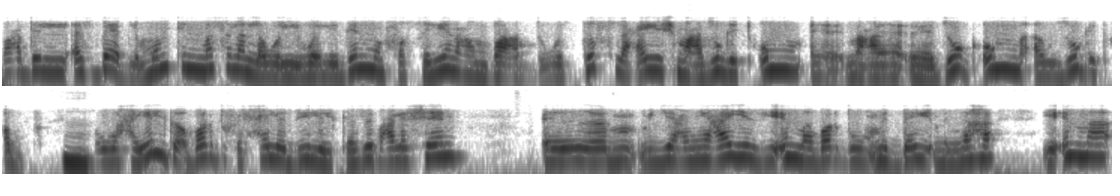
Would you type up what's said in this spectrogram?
بعض الأسباب ممكن مثلا لو الوالدين منفصلين عن بعض والطفل عايش مع زوجة أم آه مع آه زوج أم أو زوجة أب مم. هو هيلجأ برضه في الحالة دي للكذب علشان يعني عايز يا إما برضه متضايق منها يا إما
